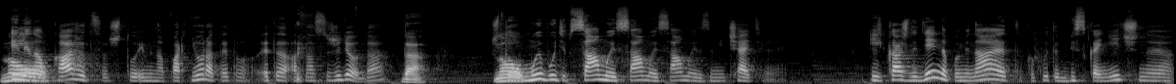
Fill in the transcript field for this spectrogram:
Но... Или нам кажется, что именно партнер от этого это от нас ждет, да? Да. Но... Что мы будем самые-самые-самые замечательные. И каждый день напоминает какое-то бесконечное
